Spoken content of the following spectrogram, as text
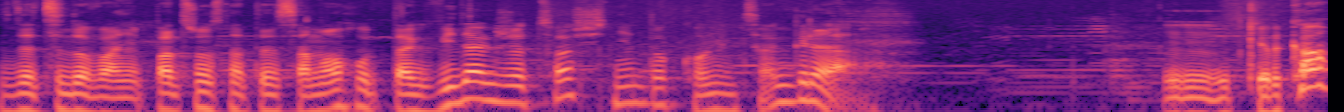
Zdecydowanie. Patrząc na ten samochód, tak widać, że coś nie do końca gra. Mm, Kierka?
